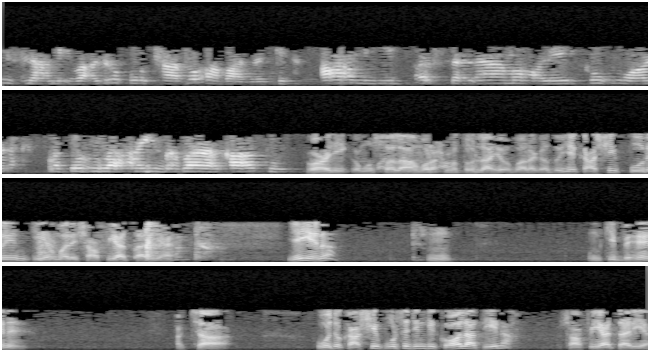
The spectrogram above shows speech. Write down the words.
اسلامی والوں کو چھاپو آباد رکھے۔ آمین۔ السلام علیکم ورحمۃ وعلیکم السلام ورحمۃ اللہ وبرکاتہ۔ یہ کاشی پور ان کی ہماری شافی تاریاں ہیں۔ یہی ہے نا؟ ان کی بہن ہے اچھا۔ وہ جو کاشی پور سے جن کی کال آتی ہے نا شافی اتاریہ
